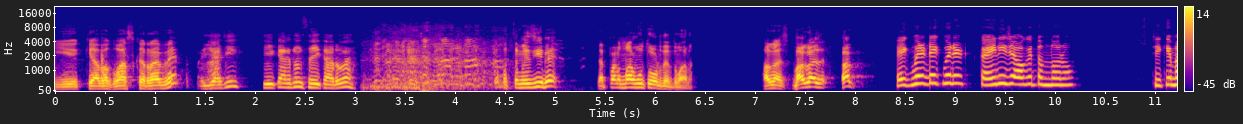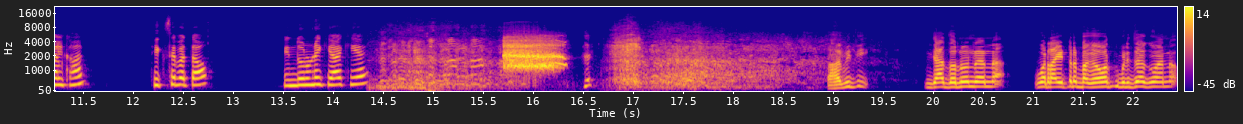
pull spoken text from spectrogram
ये क्या बकवास कर रहा है बे? भैया जी ठीक है एकदम सही कह रहा है। क्या बदतमीजी बे? लपड़ मार मुँह तोड़ दे तुम्हारा। भागा भागा भाग। एक मिनट एक मिनट कहीं नहीं जाओगे तुम दोनों। ठीक है मल खान ठीक से बताओ इन दोनों ने क्या किया है? भाभी जी जा दोनों ने ना वो राइटर भगवत मिर्ज़ा को है ना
